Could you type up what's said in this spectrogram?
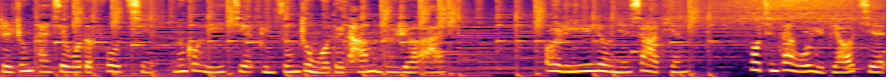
始终感谢我的父亲能够理解并尊重我对他们的热爱。二零一六年夏天，父亲带我与表姐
